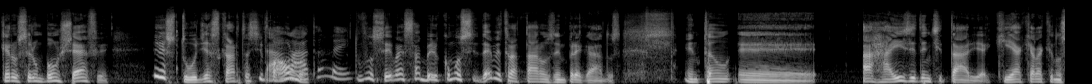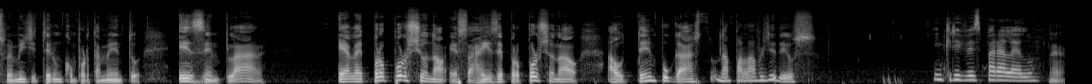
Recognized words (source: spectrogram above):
quero ser um bom chefe. Estude as cartas de tá Paulo. Lá também. Você vai saber como se deve tratar os empregados. Então, é, a raiz identitária, que é aquela que nos permite ter um comportamento exemplar, ela é proporcional, essa raiz é proporcional ao tempo gasto na palavra de Deus. Incrível esse paralelo. É.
